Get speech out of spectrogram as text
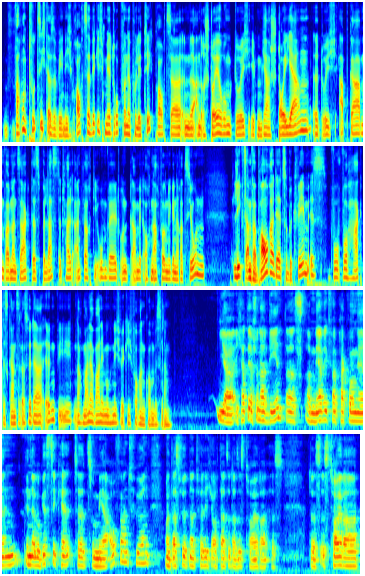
Warum tut sich da so wenig? Braucht es da wirklich mehr Druck von der Politik? Braucht es da eine andere Steuerung durch eben ja Steuern, äh, durch Abgaben, weil man sagt, das belastet halt einfach die Umwelt und damit auch nachfolgende Generationen? Liegt es am Verbraucher, der zu bequem ist? Wo, wo hakt das Ganze, dass wir da irgendwie nach meiner Wahrnehmung nicht wirklich vorankommen bislang? Ja, ich hatte ja schon erwähnt, dass Mehrwegverpackungen in der Logistikkette zu mehr Aufwand führen und das führt natürlich auch dazu, dass es teurer ist. Das ist teurer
